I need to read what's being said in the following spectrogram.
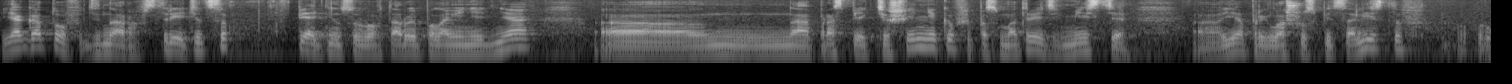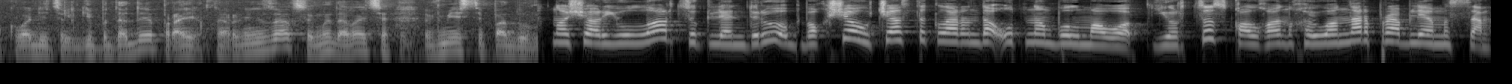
Я готов, Динар, встретиться в пятницу во второй половине дня э, на проспекте Шинников и посмотреть вместе. Э, я приглашу специалистов, руководитель ГИБДД, проектной организации. Мы давайте вместе подумаем. Начар юллар, цөкләндерү, бакча участокларында утның булмавы, йортсыз калган хайваннар проблемасы,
